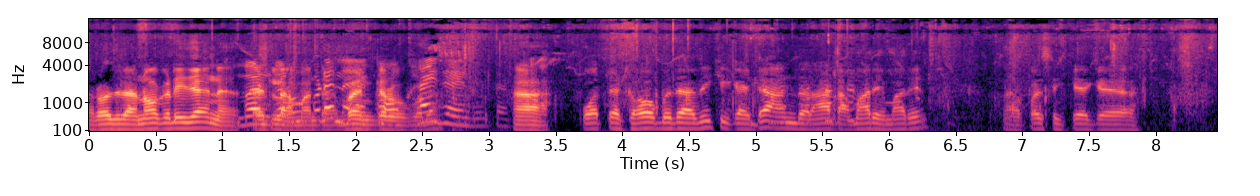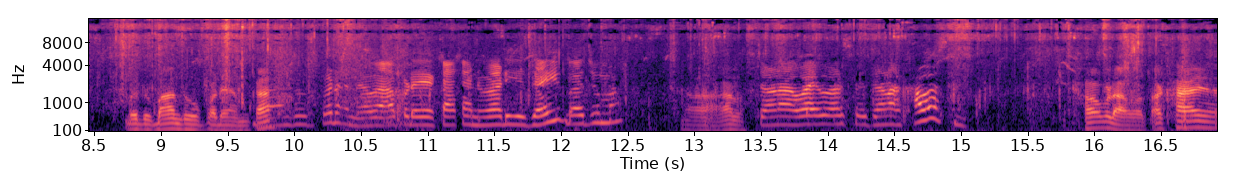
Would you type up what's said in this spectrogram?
રોજડા નો ગળી જાય ને એટલા માટે બંધ કરવું પડે. હા પોતે ઘઉં બધા વીખી કાઢ્યા અંદર આટા મારી મારી પછી કે કે બધું બાંધવું પડે એમ કા? પડે ને હવે આપણે કાકાની વાડીએ જઈ બાજુમાં. હા હાલો. ચણા વાવ્યા છે ચણા ખાવા છે? ને? ખવડાવો તો ખાય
